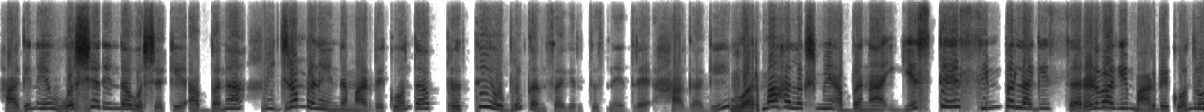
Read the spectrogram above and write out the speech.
ಹಾಗೇನೆ ವರ್ಷದಿಂದ ವರ್ಷಕ್ಕೆ ಹಬ್ಬನ ವಿಜೃಂಭಣೆಯಿಂದ ಮಾಡ್ಬೇಕು ಅಂತ ಪ್ರತಿಯೊಬ್ರು ಕನಸಾಗಿರುತ್ತೆ ಸ್ನೇಹಿತರೆ. ಹಾಗಾಗಿ ವರ್ಮಹಾಲಕ್ಷ್ಮಿ ಹಬ್ಬನ ಎಷ್ಟೇ ಸಿಂಪಲ್ ಆಗಿ, ಸರಳವಾಗಿ ಮಾಡಬೇಕು ಅಂದ್ರೂ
